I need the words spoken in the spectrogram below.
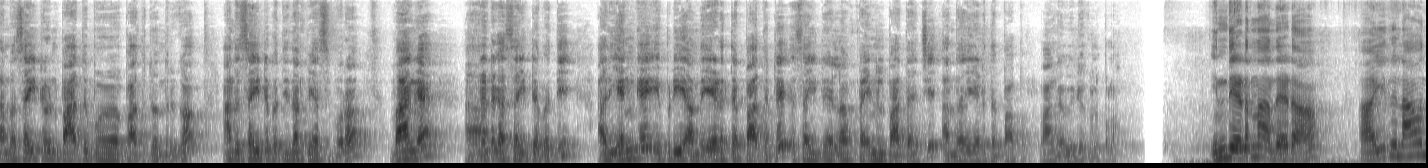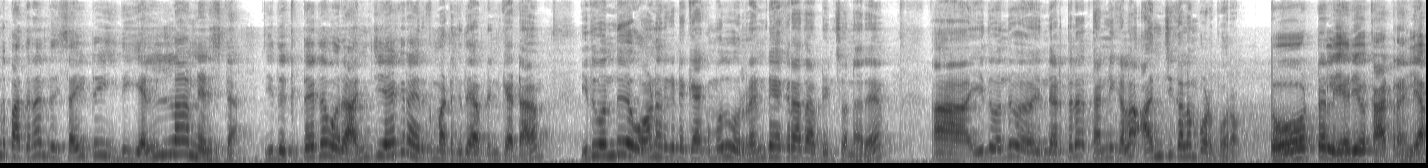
நம்ம சைட் ஒன்று பார்த்து பார்த்துட்டு வந்திருக்கோம். அந்த சைட்டை பற்றி தான் பேச போகிறோம் வாங்க கர்நாடகா சைட்டை பற்றி அது எங்கே எப்படி அந்த இடத்த பார்த்துட்டு சைட்டை எல்லாம் ஃபைனல் பார்த்தாச்சு அந்த இடத்த பார்ப்போம். வாங்க வீடியோக்குள்ளே போகலாம் இந்த இடம் தான் அந்த இடம். இது நான் வந்து பார்த்தேன்னா இந்த சைட்டு இது எல்லாம் நினச்சிட்டேன். இது கிட்டத்தட்ட ஒரு அஞ்சு ஏக்கரா இருக்க மாட்டேங்குது அப்படின்னு கேட்டேன். இது வந்து ஓனர்கிட்ட கேட்கும்போது ஒரு ரெண்டு ஏக்கரா தான் அப்படின்னு சொன்னார். இது வந்து இந்த இடத்துல தண்ணி களம் அஞ்சு களம் போட போகிறோம் டோட்டல் ஏரியா காட்டுறேன் இல்லையா?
